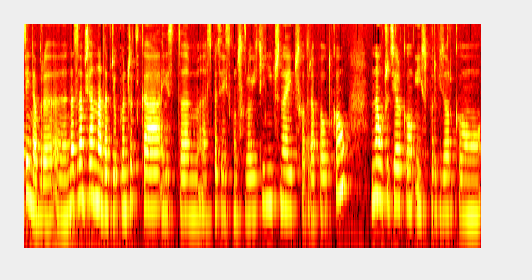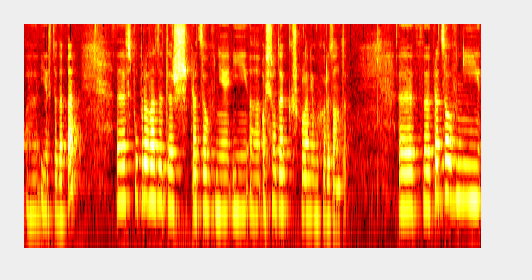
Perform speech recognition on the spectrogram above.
Dzień dobry, e, nazywam się Anna Dawdziuk-Łęczycka, jestem e, specjalistką psychologii klinicznej, psychoterapeutką, nauczycielką i superwizorką e, ISTDP. Współprowadzę też pracownię i ośrodek szkoleniowy Horyzonty. W pracowni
